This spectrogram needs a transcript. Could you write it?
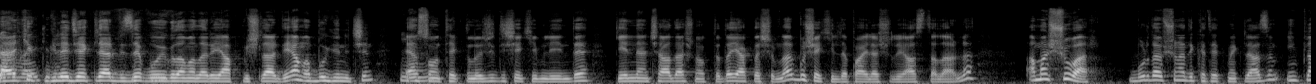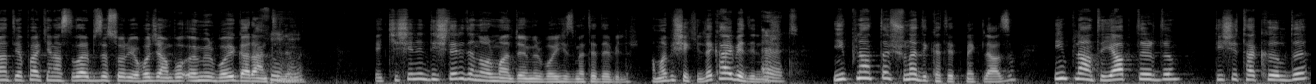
belki, belki de. gülecekler bize bu uygulamaları yapmışlar diye ama bugün için en son teknoloji diş hekimliğinde gelinen çağdaş noktada yaklaşımlar bu şekilde paylaşılıyor hastalarla. Ama şu var. Burada şuna dikkat etmek lazım. İmplant yaparken hastalar bize soruyor. Hocam bu ömür boyu garantili mi? E, kişinin dişleri de normalde ömür boyu hizmet edebilir. Ama bir şekilde kaybedilmiş. Evet. İmplantta şuna dikkat etmek lazım. İmplantı yaptırdım, dişi takıldı,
